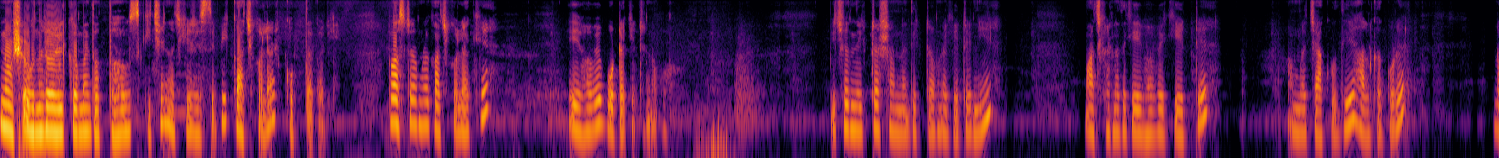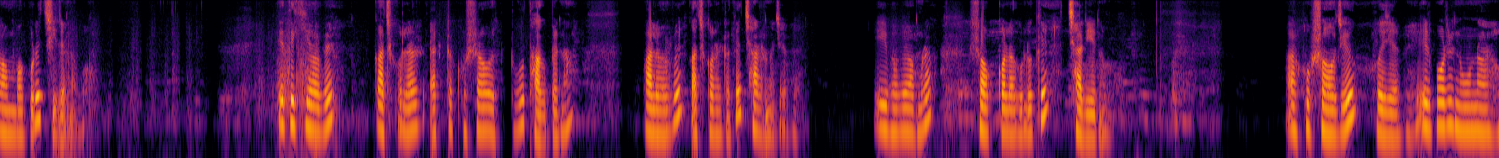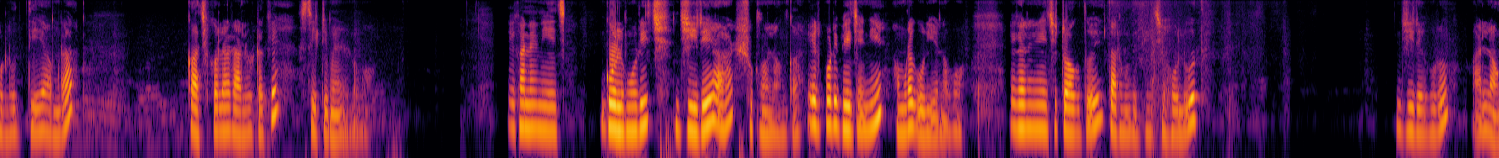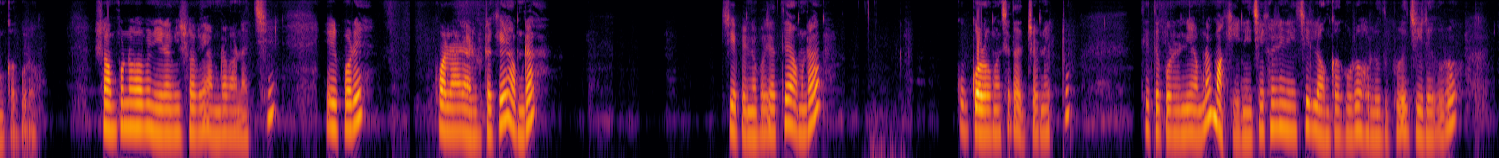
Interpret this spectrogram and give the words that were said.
নমস্কার বন্ধুরা, welcome my Dutta house kitchen. আজকের রেসিপি কাঁচকলার কোপ্তা কারি। ফার্স্টে আমরা কাঁচকলাকে এইভাবে বোটা কেটে নেব। পিছন দিকটা, সামনের দিকটা আমরা কেটে নিয়ে মাঝখানটা থেকে এইভাবে কেটে আমরা চাকু দিয়ে হালকা করে লম্বা করে ছিঁড়ে নেব। এতে কী হবে? কাঁচকলার একটা খোসাও একটুও থাকবে না। ভালোভাবে কাঁচকলাটাকে ছাড়ানো যাবে। এইভাবে আমরা সব কলাগুলোকে ছাড়িয়ে নেব। আর খুব সহজেও হয়ে যাবে। এরপরে নুন আর হলুদ দিয়ে আমরা কাঁচকলার আলুটাকে সিটি মেরে নেব। এখানে নিয়েছি গোলমরিচ, জিরে আর শুকনো লঙ্কা। এরপরে ভেজে নিয়ে আমরা গুঁড়িয়ে নেব। এখানে নিয়েছি টক দই, তার মধ্যে দিয়েছি হলুদ, জিরে গুঁড়ো আর লঙ্কা গুঁড়ো। সম্পূর্ণভাবে নিরামিষভাবে আমরা বানাচ্ছি। এরপরে কলার আলুটাকে আমরা চেপে নেব যাতে আমরা খুব গরম আছে তার জন্য একটু থেতে করে নিয়ে আমরা মাখিয়ে নিয়েছি। এখানে নিয়েছি লঙ্কা গুঁড়ো, হলুদ গুঁড়ো, জিরে গুঁড়ো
